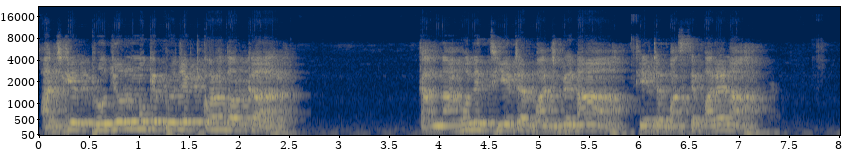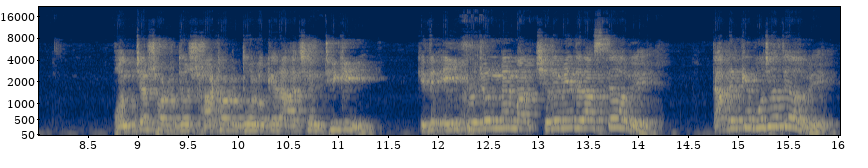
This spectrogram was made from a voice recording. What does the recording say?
আজকের প্রজন্মকে প্রজেক্ট করা দরকার। তা না হলে থিয়েটার বাঁচবে না থিয়েটার বাঁচতে পারে না। পঞ্চাশ অর্ধ, ষাট অর্ধ লোকেরা আছেন ঠিকই কিন্তু এই প্রজন্মের ছেলে মেয়েদের আসতে হবে। তাদেরকে বোঝাতে হবে।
